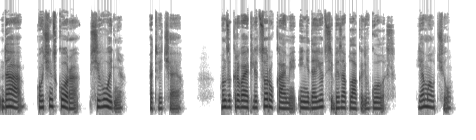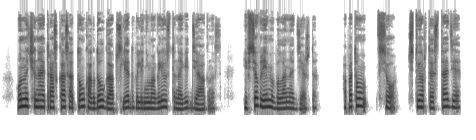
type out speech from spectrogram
«Да, очень скоро. Сегодня», — отвечаю. Он закрывает лицо руками и не дает себе заплакать в голос. Я молчу. Он начинает рассказ о том, как долго обследовали, не могли установить диагноз. И все время была надежда. А потом все, четвертая стадия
